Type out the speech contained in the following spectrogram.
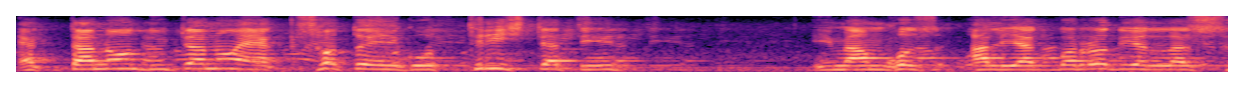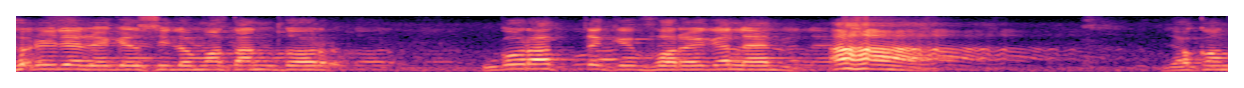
একটা নো, দুইটা নো, একশত একত্রিশটা তীর। ইমাম হোস, আলী আকবর রদি আল্লাহ শরীরে রেগেছিল, মতান্তর। গোড়ার থেকে ফরে গেলেন। আহা! যখন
